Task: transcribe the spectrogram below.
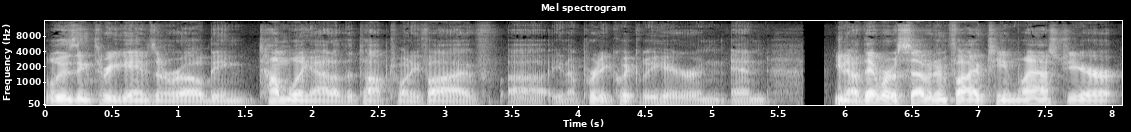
losing three games in a row, being tumbling out of the top twenty five, uh, you know, pretty quickly here. And and you know, they were a seven and five team last year.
